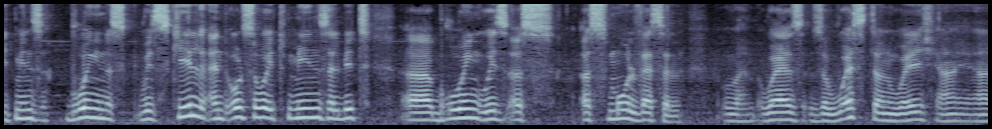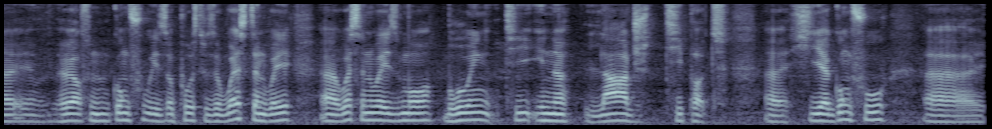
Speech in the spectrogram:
it means brewing a, with skill, and also it means a bit uh, brewing with a, a, small vessel. Whereas the Western way, uh, uh, very often Kung Fu is opposed to the Western way. Uh, Western way is more brewing tea in a large teapot. Uh, here, Kung Fu uh,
